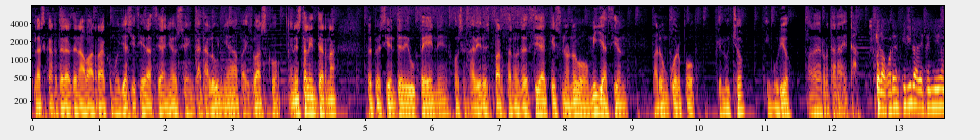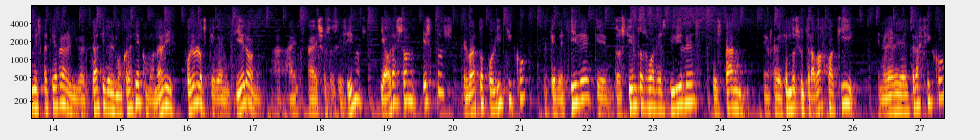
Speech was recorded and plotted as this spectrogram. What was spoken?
de las carreteras de Navarra, como ya se hiciera hace años en Cataluña, País Vasco. En esta linterna, el presidente de UPN, José Javier Esparza, nos decía que es una nueva humillación para un cuerpo que luchó y murió para derrotar a ETA. Es que la Guardia Civil ha defendido en esta tierra la libertad y la democracia como nadie. Fueron los que vencieron a, esos asesinos. Y ahora son estos, el brazo político, el que decide que 200 guardias civiles están realizando su trabajo aquí en el área de tráfico,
